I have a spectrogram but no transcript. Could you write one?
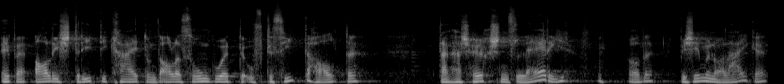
eben alle Streitigkeiten und alles Ungute auf der Seite halten, dann hast du höchstens Leere, oder? bist immer noch alleine.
